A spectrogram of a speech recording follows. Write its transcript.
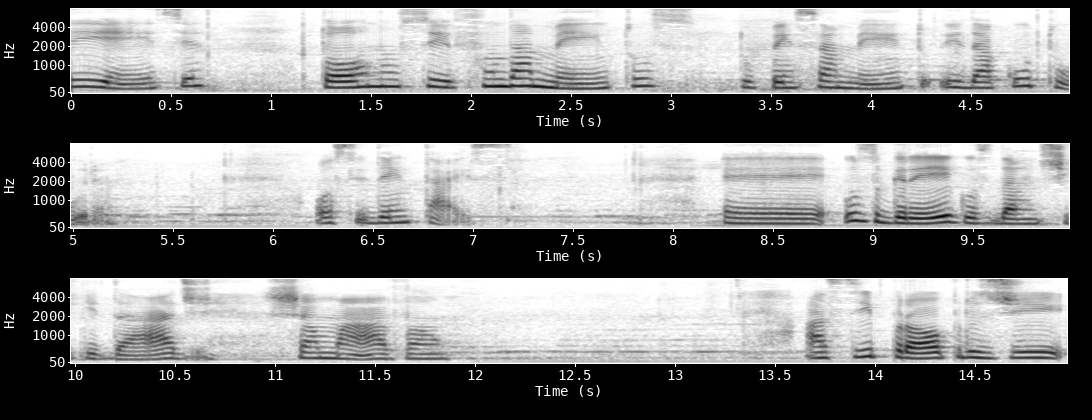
ciência tornam-se fundamentos do pensamento e da cultura ocidentais. É, os gregos da antiguidade chamavam a si próprios de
